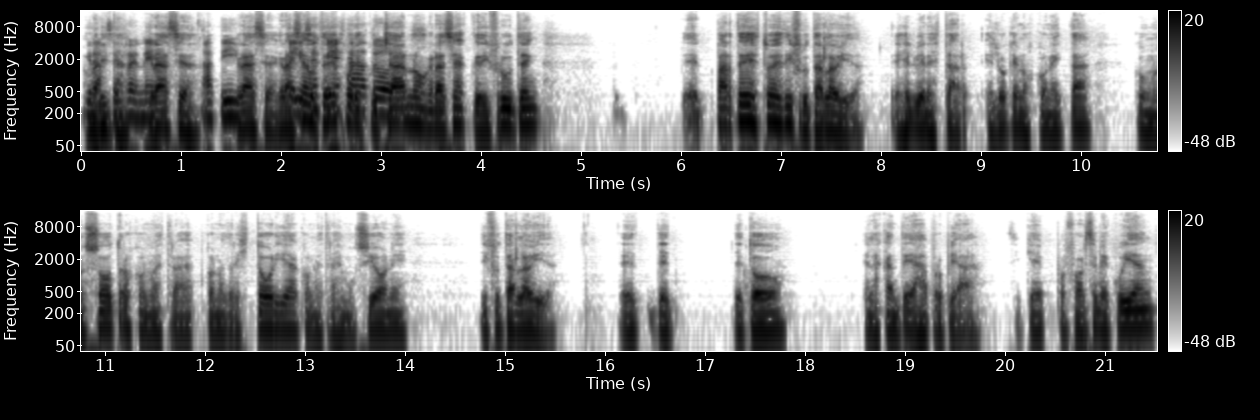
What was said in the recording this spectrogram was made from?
gracias, René. Gracias. A ti. Gracias. Gracias a ustedes por escucharnos. Gracias, que disfruten. Eh, parte de esto es disfrutar la vida. Es el bienestar. Es lo que nos conecta con nosotros, con nuestra, con nuestra historia, con nuestras emociones. Disfrutar la vida. De, de todo en las cantidades apropiadas. Así que por favor se me cuidan,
